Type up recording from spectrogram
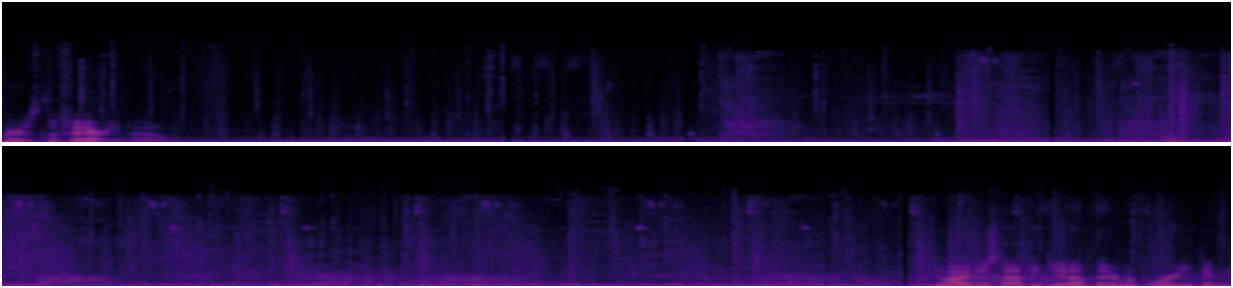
Where's the ferry, though? Do I just have to get up there before he can...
